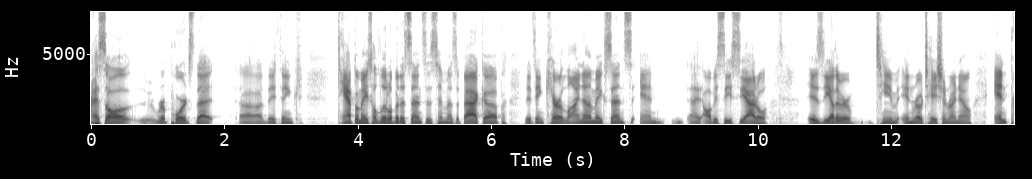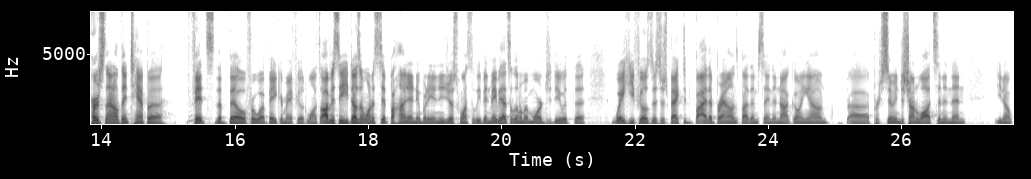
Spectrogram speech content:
I saw reports that uh, they think Tampa makes a little bit of sense as him as a backup. They think Carolina makes sense, and uh, obviously Seattle is the other team in rotation right now. And personally, I don't think Tampa fits the bill for what Baker Mayfield wants. Obviously, he doesn't want to sit behind anybody and he just wants to leave. And maybe that's a little bit more to do with the way he feels disrespected by the Browns by them saying they're not going out and uh, pursuing Deshaun Watson and then, you know,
